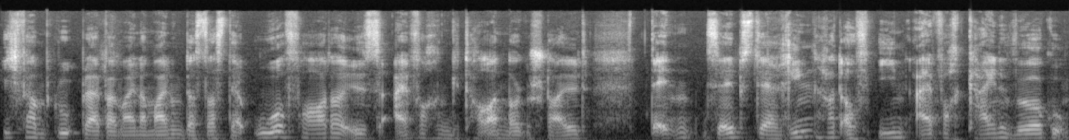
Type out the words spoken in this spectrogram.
Ich bleibe bei meiner Meinung, dass das der Urvater ist, einfach ein getarnter Gestalt, denn selbst der Ring hat auf ihn einfach keine Wirkung.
